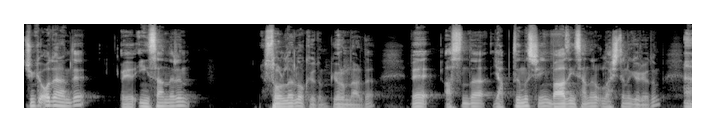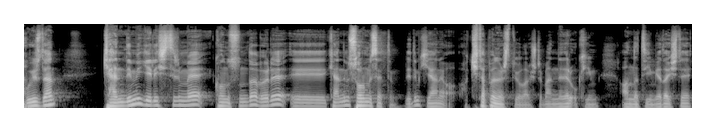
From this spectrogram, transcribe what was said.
Çünkü o dönemde e, insanların sorularını okuyordum yorumlarda ve aslında yaptığımız şeyin bazı insanlara ulaştığını görüyordum. Evet. Bu yüzden kendimi geliştirme konusunda böyle e, kendimi sorumlu hissettim. Dedim ki yani kitap önerisi diyorlar işte ben neler okuyayım, anlatayım ya da işte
